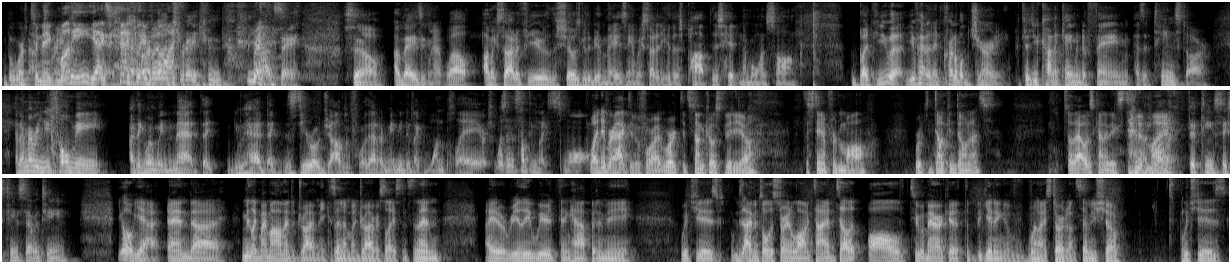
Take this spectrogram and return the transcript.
but we're to make Drake. money. Yeah, exactly. We're but not Drake and Beyonce. So amazing, man. Well, I'm excited for you. The show's going to be amazing. I'm excited to hear this pop, this hit number one song. But you, uh, you've had an incredible journey because you kind of came into fame as a teen star. And I remember you told me, I think when we met, that you had like zero jobs before that, or maybe did like one play, or wasn't it something like small? well, I never acted before. I'd worked at Suncoast Video, the Stamford Mall, worked at Dunkin' Donuts. So that was kind of the extent of my. like 15, 16, 17? Oh yeah, and uh, I mean, like my mom had to drive me because I didn't have my driver's license, and then I had a really weird thing happen to me, which is I haven't told the story in a long time. I had to tell it all to America at the beginning of when I started on 70 Show, which is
